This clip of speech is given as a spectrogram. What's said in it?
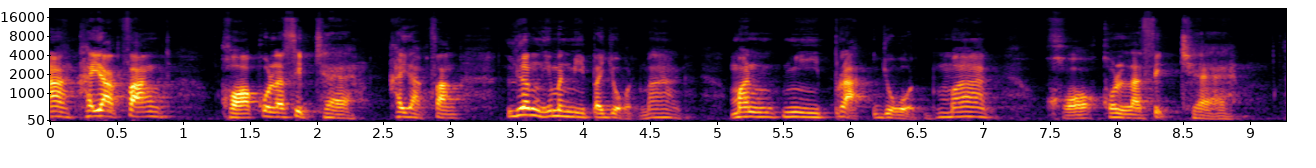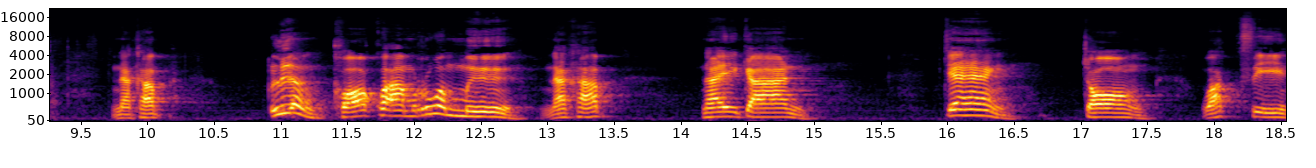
อะใครอยากฟังขอคนละสิบแชร์ใครอยากฟัง เรื่องนี้มันมีประโยชน์มาก มันมีประโยชน์มาก ขอคนละสิบแชร์นะครับ เรื่องขอความร่วมมือนะครับ ในการแจ้งจองวัคซีน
